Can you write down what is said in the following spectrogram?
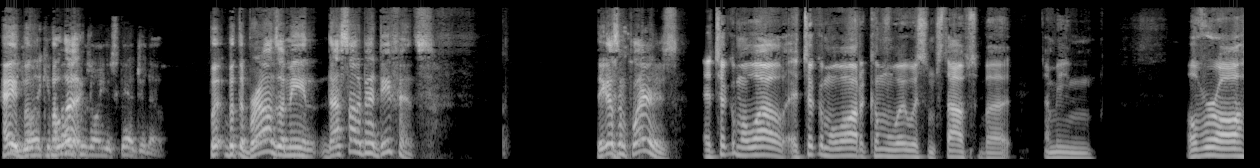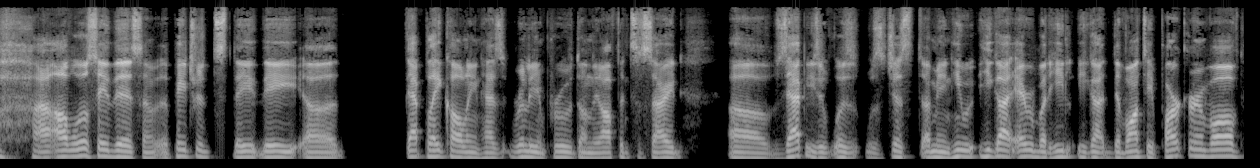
Hey, you but- but look. who's on your schedule though. But but the Browns, I mean, that's not a bad defense. They got some players. It took them a while. It took them a while to come away with some stops, but I mean, overall, I, I will say this: uh, the Patriots, they they uh, that play calling has really improved on the offensive side. Uh, Zappe was was just, I mean, he he got everybody. He he got DeVante Parker involved.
